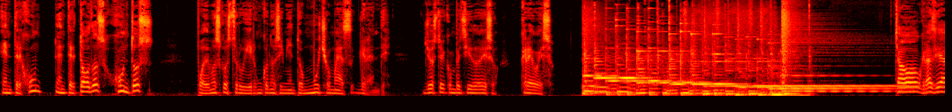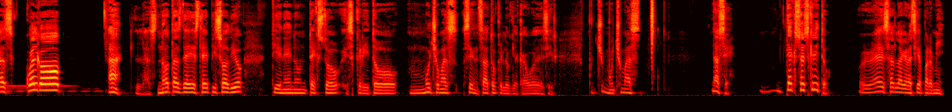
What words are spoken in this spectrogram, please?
entre, entre todos, juntos, podemos construir un conocimiento mucho más grande. Yo estoy convencido de eso, creo eso. Chao, gracias, cuelgo. Ah, las notas de este episodio tienen un texto escrito mucho más sensato que lo que acabo de decir. Mucho, mucho más, no sé, texto escrito. Esa es la gracia para mí,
